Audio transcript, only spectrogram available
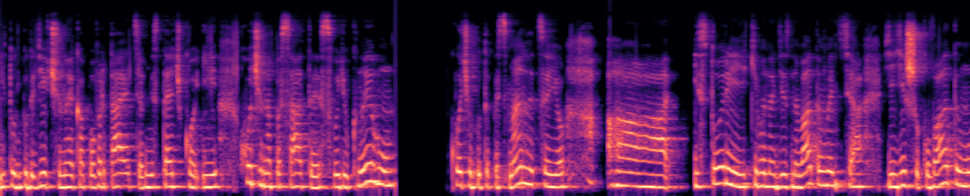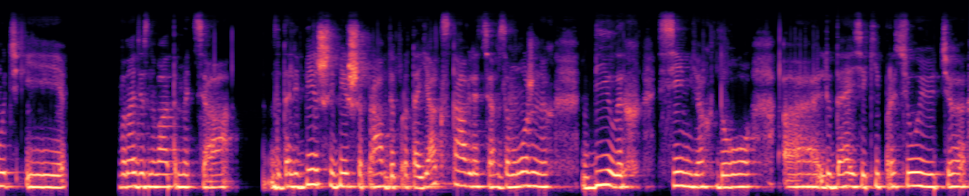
і тут буде дівчина, яка повертається в містечко і хоче написати свою книгу. Хоче бути письменницею, а історії, які вона дізнаватиметься, її шокуватимуть, і вона дізнаватиметься дедалі більше і більше правди про те, як ставляться в заможних білих сім'ях до е, людей, які працюють е,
